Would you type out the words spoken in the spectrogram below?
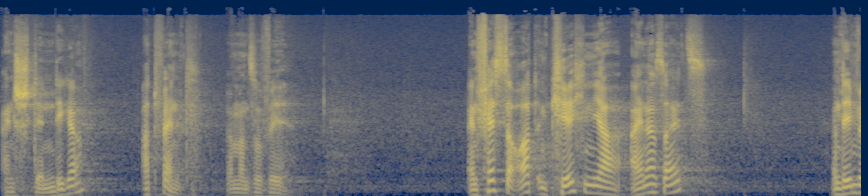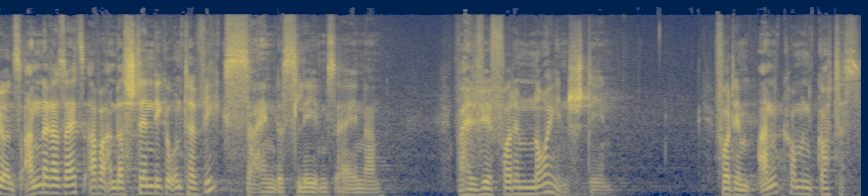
Ein ständiger Advent, wenn man so will. Ein fester Ort im Kirchenjahr einerseits, an dem wir uns andererseits aber an das ständige Unterwegssein des Lebens erinnern, weil wir vor dem Neuen stehen, vor dem Ankommen Gottes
